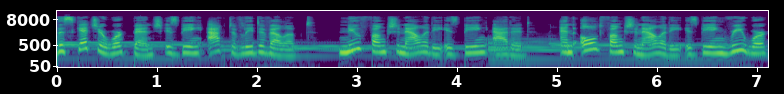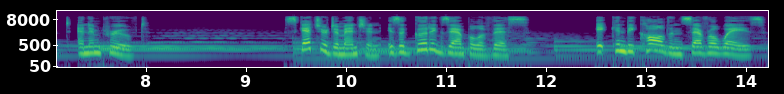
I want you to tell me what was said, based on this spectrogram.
The Sketcher workbench is being actively developed. New functionality is being added, and old functionality is being reworked and improved. Sketcher Dimension is a good example of this. It can be called in several ways.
